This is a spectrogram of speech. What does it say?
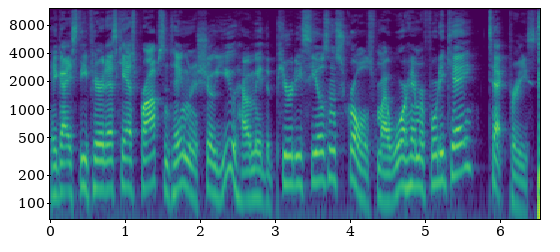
Hey guys, Steve here at SKS Props, and today I'm going to show you how I made the purity seals and scrolls for my Warhammer 40k Tech Priest.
